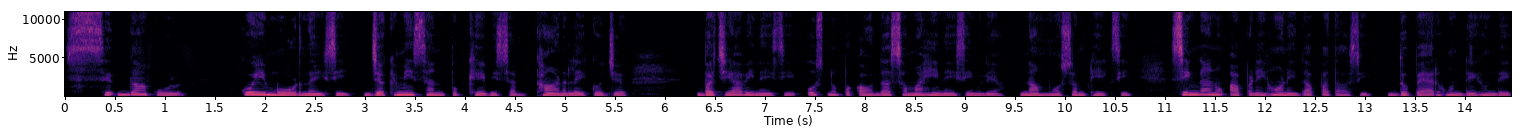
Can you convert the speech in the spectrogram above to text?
ਸਿੰਘਾਂ ਕੋਲ ਕੋਈ ਮੋੜ ਨਹੀਂ ਸੀ। ਜ਼ਖਮੀ ਸਨ, ਭੁੱਖੇ ਵੀ ਸਨ, ਖਾਣ ਲਈ ਕੁਝ ਬਚਿਆ ਵੀ ਨਹੀਂ ਸੀ। ਉਸ ਨੂੰ ਪਕਾਉਣ ਦਾ ਸਮਾਂ ਹੀ ਨਹੀਂ ਸੀ ਮਿਲਿਆ, ਨਾ ਮੌਸਮ ਠੀਕ ਸੀ। ਸਿੰਘਾਂ ਨੂੰ ਆਪਣੇ ਹੋਣੇ ਦਾ ਪਤਾ ਸੀ। ਦੁਪਹਿਰ ਹੁੰਦੇ ਹੁੰਦੇ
